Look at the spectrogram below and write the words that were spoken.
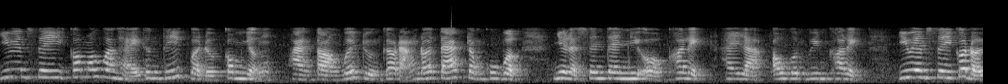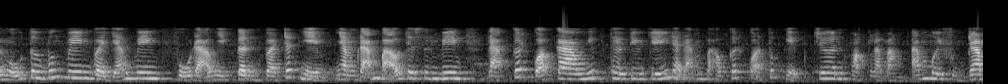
UMC có mối quan hệ thân thiết và được công nhận hoàn toàn với trường cao đẳng đối tác trong khu vực như là Centennial College hay là Algonquin College. UMC có đội ngũ tư vấn viên và giảng viên phụ đạo nhiệt tình và trách nhiệm nhằm đảm bảo cho sinh viên đạt kết quả cao nhất theo tiêu chí là đảm bảo kết quả tốt nghiệp trên hoặc là bằng 80%.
